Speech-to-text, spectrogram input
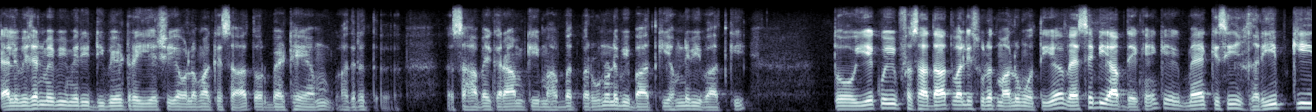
टेलीविज़न में भी मेरी डिबेट रही है शिया के साथ, और बैठे हम, हज़रत साहब कराम की मोहब्बत पर। उन्होंने भी बात की, हमने भी बात की। तो ये कोई फसादात वाली सूरत मालूम होती है। वैसे भी आप देखें कि मैं किसी गरीब की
